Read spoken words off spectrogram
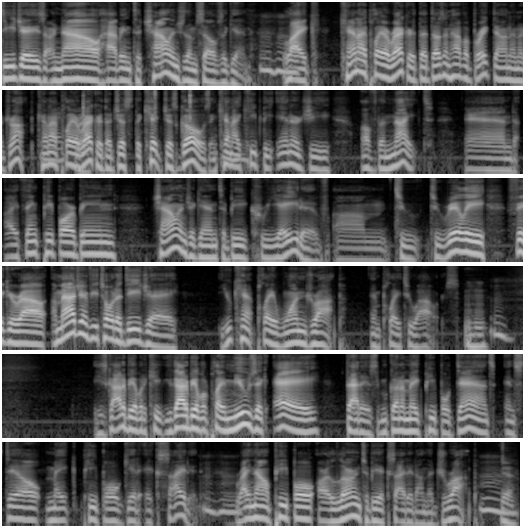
DJs are now having to challenge themselves again. Mm-hmm. Like, can I play a record that doesn't have a breakdown and a drop? Can I play a Right. record that just the kick just goes? And can I mm-hmm. keep the energy of the night? And I think people are being challenged again to be creative, um, to to really figure out. Imagine if you told a DJ, you can't play one drop and play two hours. Mm-hmm. He's got to be able to keep. You got to be able to play music a that is going to make people dance and still make people get excited. Right now, people are learned to be excited on the drop. Yeah.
